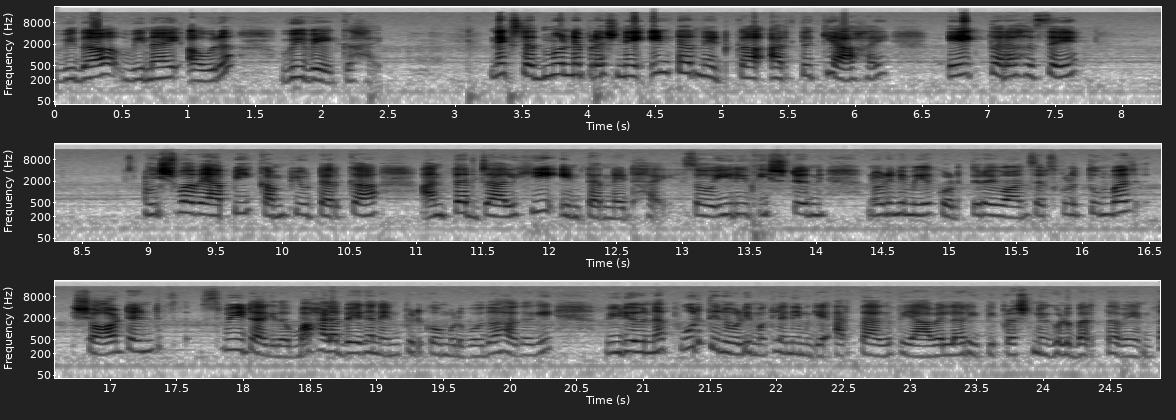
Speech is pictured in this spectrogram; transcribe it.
विदा विनय और विवेक है नेक्स्ट हदमूरने प्रश्न इंटरनेट का अर्थ क्या है एक तरह से ವಿಶ್ವವ್ಯಾಪಿ ಕಂಪ್ಯೂಟರ್ ಕ ಅಂತರ್ಜಾಲ್ ಹಿ ಇಂಟರ್ನೆಟ್ ಹೈ ಸೊ ಈ ರೀತಿ ಇಷ್ಟು ನಿ- ನೋಡಿ ನಿಮಗೆ ಕೊಡ್ತಿರೋ ಇವು ಆನ್ಸರ್ಸ್ಗಳು ತುಂಬ ಶಾರ್ಟ್ ಆ್ಯಂಡ್ ಸ್ವೀಟ್ ಆಗಿದೆ ಬಹಳ ಬೇಗ ನೆನ್ಪಿಟ್ಕೊಂಡ್ಬಿಡ್ಬೋದು ಹಾಗಾಗಿ ವಿಡಿಯೋನ ಪೂರ್ತಿ ನೋಡಿ ಮಕ್ಕಳೇ ನಿಮಗೆ ಅರ್ಥ ಆಗುತ್ತೆ ಯಾವೆಲ್ಲ ರೀತಿ ಪ್ರಶ್ನೆಗಳು ಬರ್ತವೆ ಅಂತ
